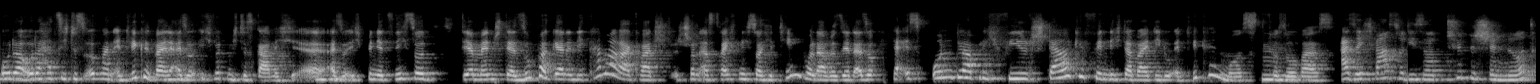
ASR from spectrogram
Oder, mhm. oder hat sich das irgendwann entwickelt? Weil, also ich würde mich das gar nicht, äh, mhm. also ich bin jetzt nicht so der Mensch, der super gerne in die Kamera quatscht, schon erst recht nicht solche Themen polarisiert. Also da ist unglaublich viel Stärke, finde ich, dabei, die du entwickeln musst für mhm. sowas. Also ich war so dieser typische Nerd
